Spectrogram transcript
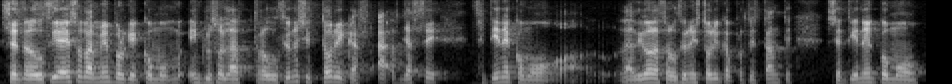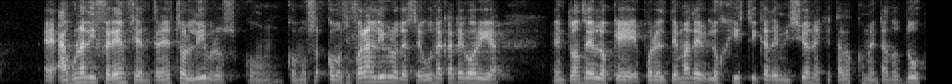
se, traducía eso también porque como incluso las traducciones históricas, ah, ya se, se tiene como, la digo, las traducciones históricas protestantes, se tienen como eh, alguna diferencia entre estos libros, con, como, como si fueran libros de segunda categoría, entonces, lo que por el tema de logística de misiones que estabas comentando tú,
